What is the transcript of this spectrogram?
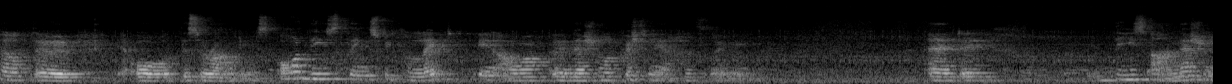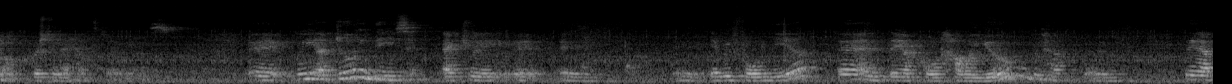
health, uh, or the surroundings. All these things we collect in our uh, national questionnaire health survey. And uh, these are national questionnaire health surveys. Uh, we are doing these actually uh, uh, every four years and they are called How Are You? We have, um, they are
